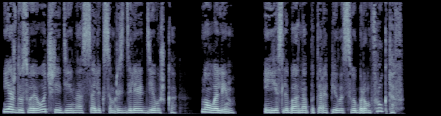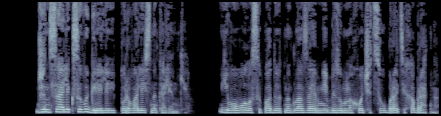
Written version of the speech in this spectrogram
Я жду своей очереди, и нас с Алексом разделяет девушка, Нола Лин. И если бы она поторопилась с выбором фруктов... Джинсы Алекса выгорели и порвались на коленки. Его волосы падают на глаза, и мне безумно хочется убрать их обратно.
